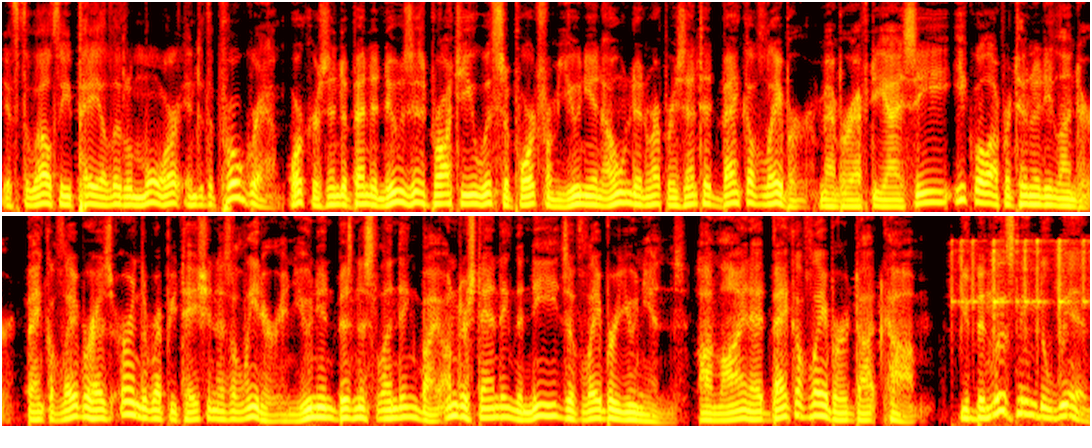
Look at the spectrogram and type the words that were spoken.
if the wealthy pay a little more into the program. Workers Independent News is brought to you with support from union owned and represented Bank of Labor, member FDIC, equal opportunity lender. Bank of Labor has earned the reputation as a leader in union business lending by understanding the needs of labor unions. Online at bankoflabor.com. You've been listening to WIN,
